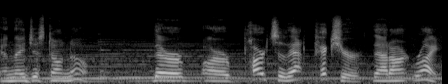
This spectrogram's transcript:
And they just don't know. There are parts of that picture that aren't right.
